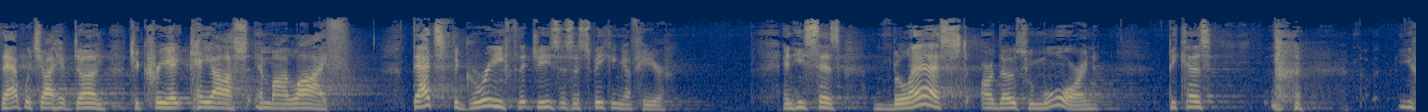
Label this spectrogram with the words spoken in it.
that which I have done to create chaos in my life. That's the grief that Jesus is speaking of here. And he says, Blessed are those who mourn because you,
